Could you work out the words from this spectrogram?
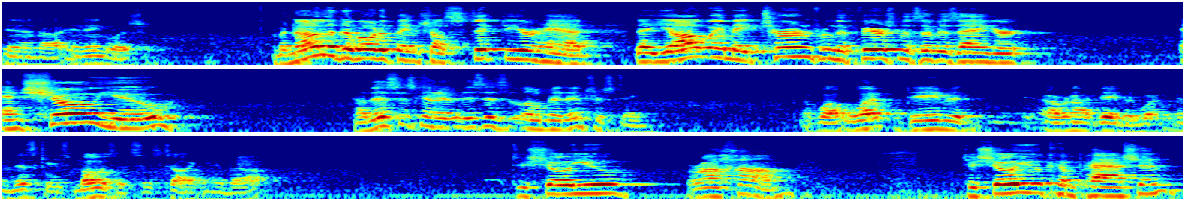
in uh, in English. But none of the devoted things shall stick to your hand, that Yahweh may turn from the fierceness of his anger and show you now this is going to this is a little bit interesting about what David, or not David, what in this case Moses is talking about. To show you raham, to show you compassion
